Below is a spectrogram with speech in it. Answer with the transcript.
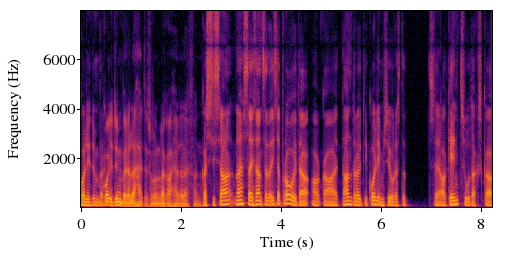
kolid ümber. kolid ümber ja lähed ja sul on väga hea telefon. kas siis sa, nojah, sa ei saanud seda ise proovida, aga et Androidi kolimise juures ta, see agent suudaks ka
